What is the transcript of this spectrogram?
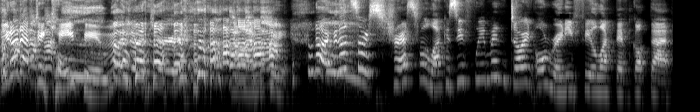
You don't have to keep him. I know, true. no, I'm kidding. No, but that's so stressful. Like, as if women don't already feel like they've got that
